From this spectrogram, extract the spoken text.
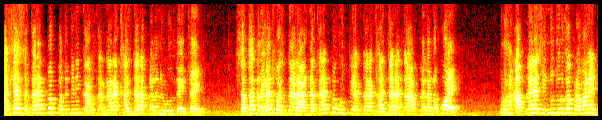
अशा सकारात्मक पद्धतीने काम करणारा खासदार आपल्याला निवडून द्यायचा आहे. सतत रडत बसणारा नकारात्मक वृत्ती असणारा खासदार आता आपल्याला नको आहे. म्हणून आपल्याला सिंधुदुर्ग प्रमाणेच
